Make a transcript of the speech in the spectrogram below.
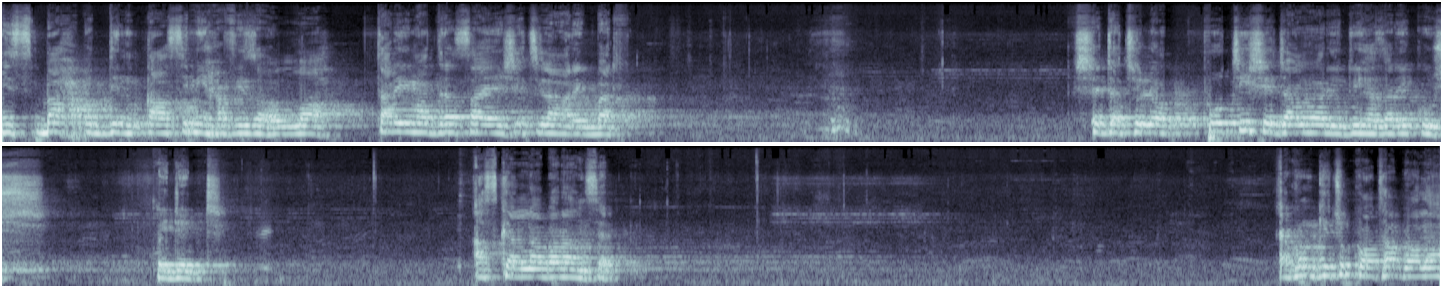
মিসবাহ উদ্দিন কাসিমি হাফিজাহুল্লাহ, তার এই মাদ্রাসায় এসেছিলাম আরেকবার। সেটা ছিল পঁচিশে জানুয়ারি দুই হাজার একুশ। ওই ডেট আজকে আল্লাহ আবার আনছেন এখন কিছু কথা বলা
